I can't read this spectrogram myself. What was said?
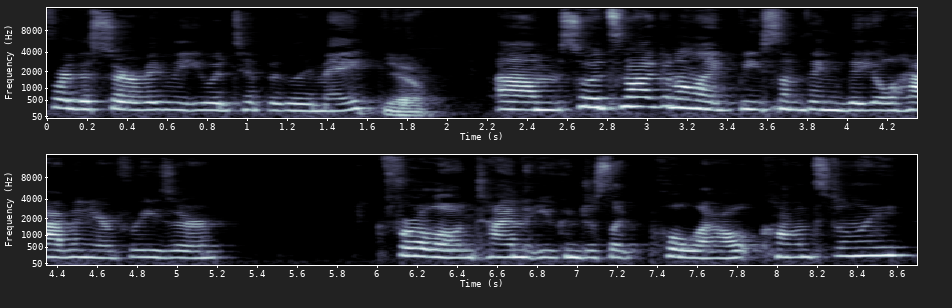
for the serving that you would typically make. yeah, Um, so it's not gonna like be something that you'll have in your freezer for a long time that you can just like pull out constantly.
